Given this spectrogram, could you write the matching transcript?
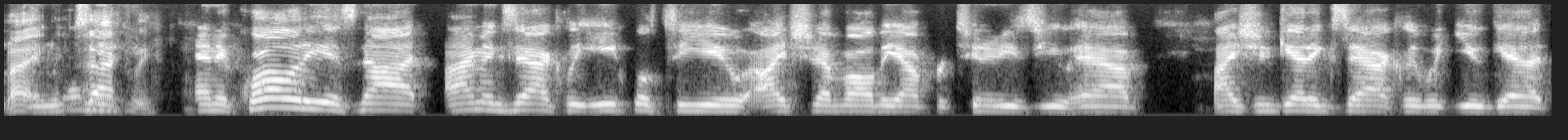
Right, And- exactly. And equality is not, I'm exactly equal to you. I should have all the opportunities you have. I should get exactly what you get.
